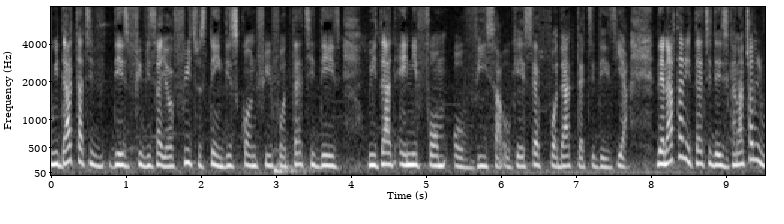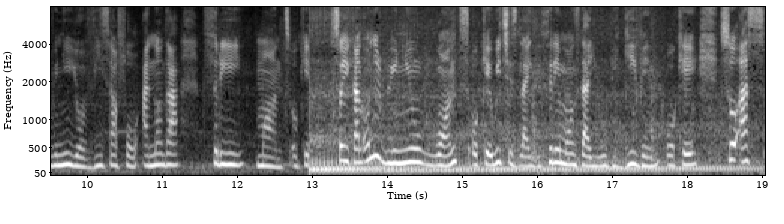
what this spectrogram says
with that 30 days free visa you're free to stay in this country for 30 days without any form of visa okay except for that 30 days yeah. Then after the 30 days you can actually renew your visa for another three months okay. So you can only renew once okay which is like the three months that you will be given okay. So as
